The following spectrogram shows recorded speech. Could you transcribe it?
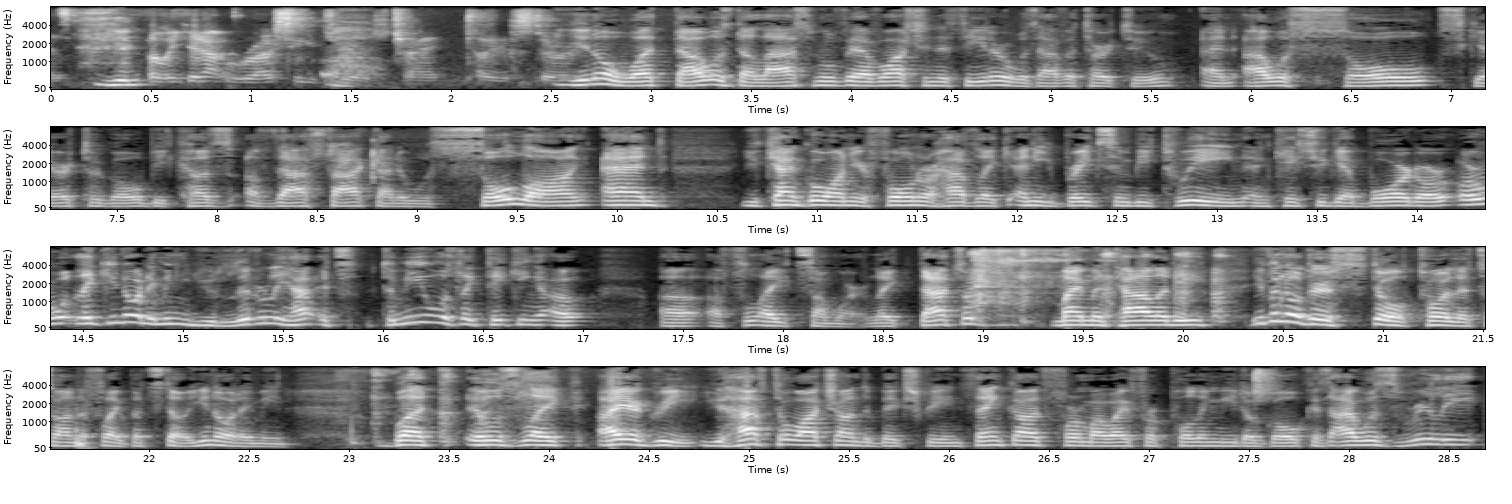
is. You, but like you're not rushing through it to try and tell your story. You know what? That was the last movie i've watched in the theater was avatar 2 and i was so scared to go because of that fact that it was so long and you can't go on your phone or have like any breaks in between in case you get bored or or like you know what I mean. You literally have it's to me it was like taking a a, a flight somewhere. Like that's what my mentality. Even though there's still toilets on the flight, but still, you know what I mean. But it was like I agree. You have to watch on the big screen. Thank God for my wife for pulling me to go because I was really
